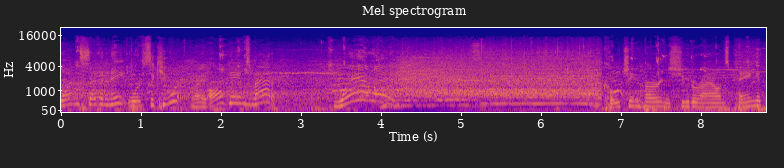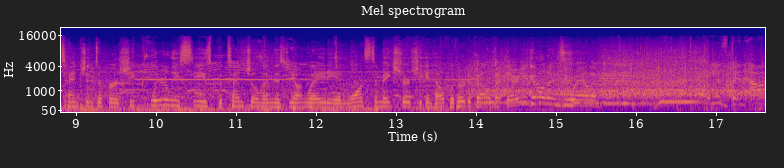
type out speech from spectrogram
one, seven, and eight were secure. Right. All games matter. Whalen! Coaching her in shoot-arounds, paying attention to her. She clearly sees potential in this young lady and wants to make sure she can help with her development. There you go, Lindsay Whalen. She has been out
